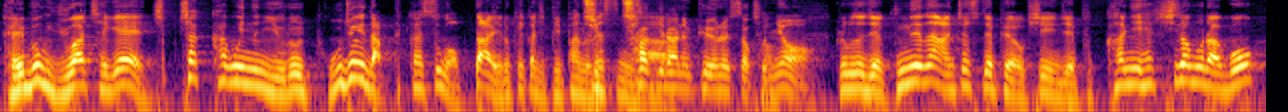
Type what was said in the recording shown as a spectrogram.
대북 유화책에 집착하고 있는 이유를 도저히 납득할 수가 없다 이렇게까지 비판을 했습니다. 집착이라는 표현을 썼군요. 그러면서 이제 국내당 안철수 대표 역시 이제 북한이 핵실험을 하고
